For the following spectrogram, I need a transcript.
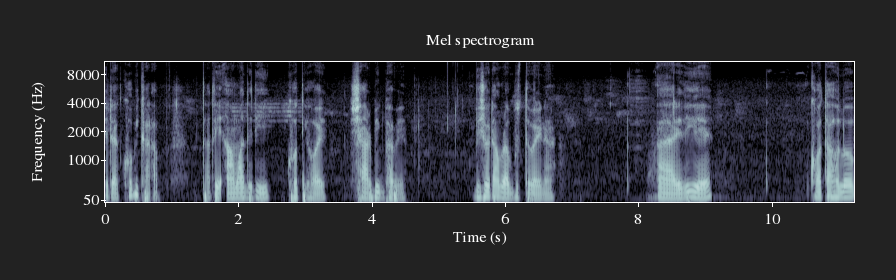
যেটা খুবই খারাপ। তাতে আমাদেরই ক্ষতি হয় সার্বিকভাবে। বিষয়টা আমরা বুঝতে পারি না। আর এদিকে কথা হলো,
